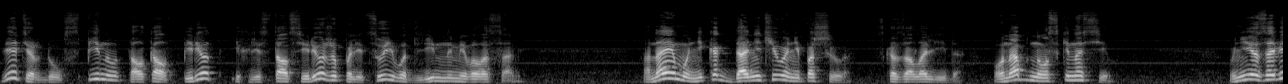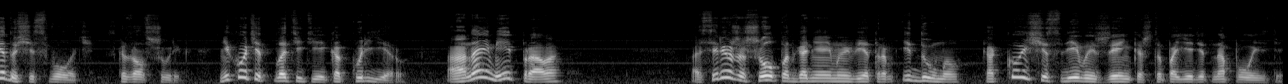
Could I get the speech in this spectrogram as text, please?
Ветер дул в спину, толкал вперед и хлестал Сережу по лицу его длинными волосами. Она ему никогда ничего не пошила, сказала Лида. Он обноски носил. У нее заведующий сволочь, сказал Шурик. Не хочет платить ей как курьеру, а она имеет право. А Сережа шел подгоняемый ветром и думал, какой счастливый Женька, что поедет на поезде.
